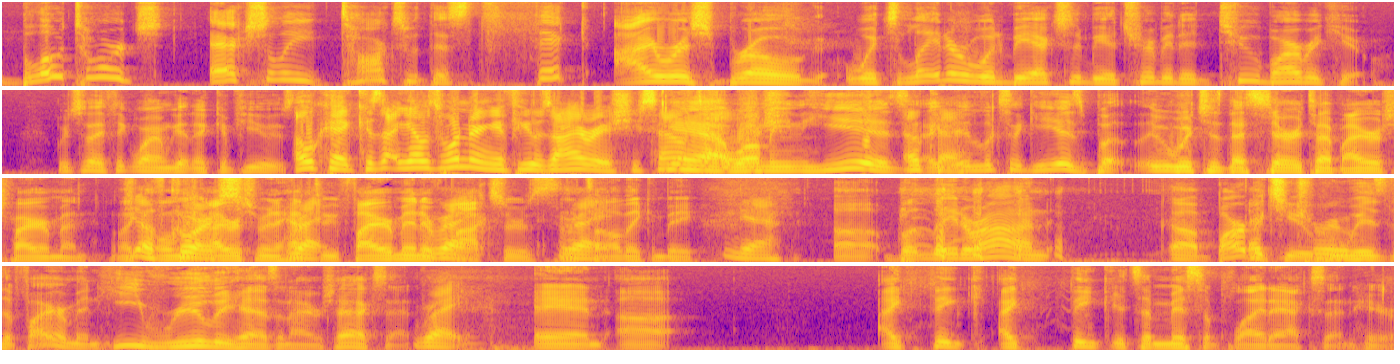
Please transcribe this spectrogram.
Blowtorch actually talks with this thick Irish brogue, which later would be actually be attributed to barbecue, which is I think why I'm getting confused. Okay, because I, I was wondering if he was Irish. He sounds Irish. yeah, Irish. well, I mean, he is. Okay. It looks like he is, but which is that stereotype Irish fireman. Like Of only course. Irishmen have Right. to be firemen or Right. boxers. That's Right. all they can be. yeah. Uh, but later on, uh, barbecue, who is the fireman, he really has an Irish accent. Right. And uh, I think I think it's a misapplied accent here.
